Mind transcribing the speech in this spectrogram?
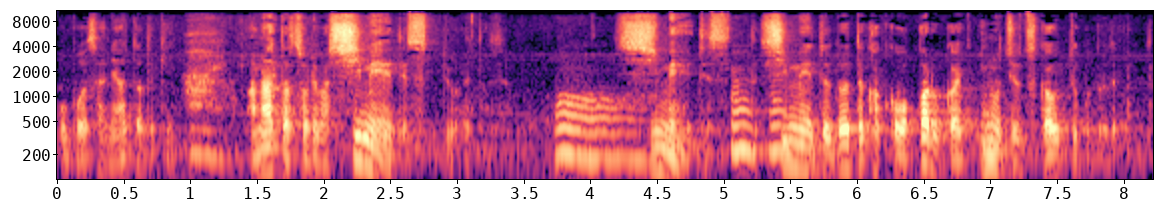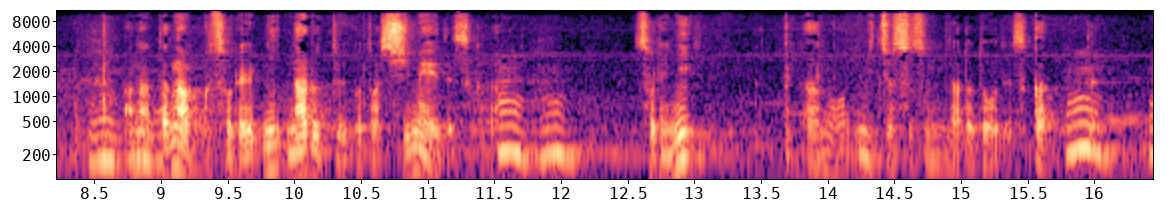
お坊さんに会った時にはい「あなたそれは使命です」って言われたんですよ。使命ですって、うんうん。使命ってどうやって書くか分かるか命を使うってことで、あなたがそれになるということは使命ですから、うんそれにあの道を進んだらどうですかって、うんう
